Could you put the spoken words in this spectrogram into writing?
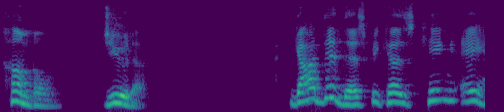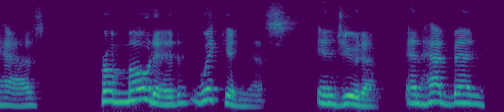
humbled Judah. God did this because King Ahaz promoted wickedness in Judah and had been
